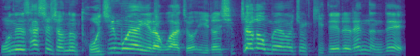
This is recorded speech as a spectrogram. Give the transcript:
오늘 사실 저는 도지 모양이라고 하죠. 이런 십자가 모양을 좀 기대를 했는데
